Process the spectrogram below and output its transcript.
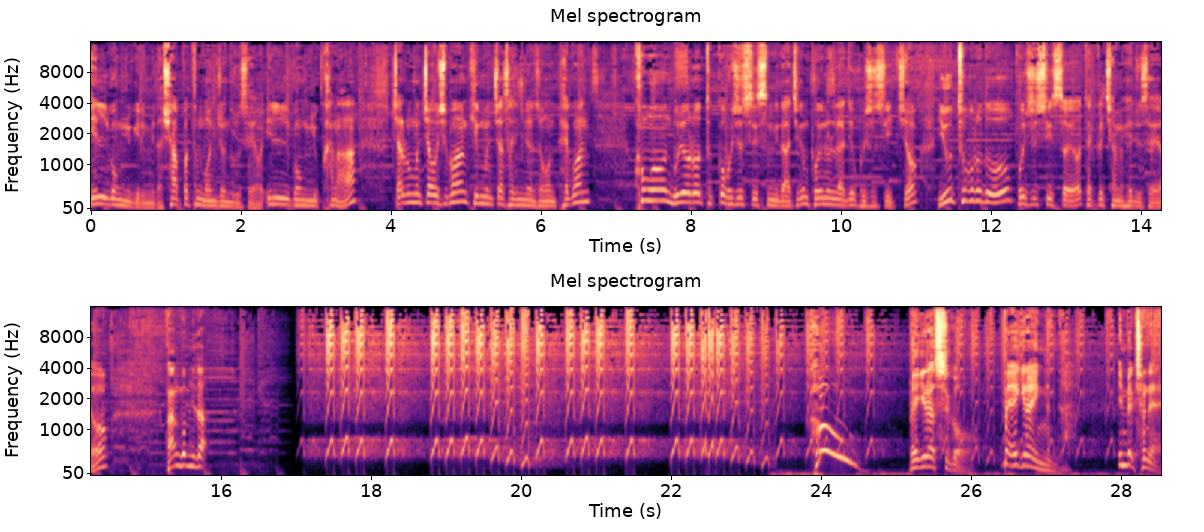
1061입니다. 샵 버튼 먼저 누르세요. 1061 짧은 문자 50원 긴 문자 사진 전송은 100원 콩은 무료로 듣고 보실 수 있습니다. 지금 보이는 라디오 보실 수 있죠. 유튜브로도 보실 수 있어요. 댓글 참여해 주세요. 광고입니다. 호우! 백이라 쓰고 백이라 읽는다. 임백천의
